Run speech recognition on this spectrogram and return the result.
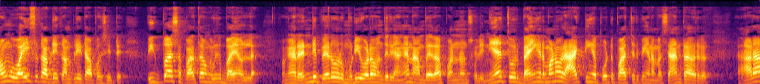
அவங்க ஒய்ஃபுக்கு அப்படியே கம்ப்ளீட் ஆப்போசிட் பிக் பாஸை பார்த்து அவங்களுக்கு பயம் இல்லை. ஓகே ரெண்டு பேரும் ஒரு முடிவோடு வந்திருக்காங்க. நம்ம எதாவது பண்ணணும்னு சொல்லி. நேற்று ஒரு பயங்கரமான ஒரு ஆக்டிங்கை போட்டு பார்த்துருப்பீங்க நம்ம சாண்ட்ரா அவர்கள். யாரா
